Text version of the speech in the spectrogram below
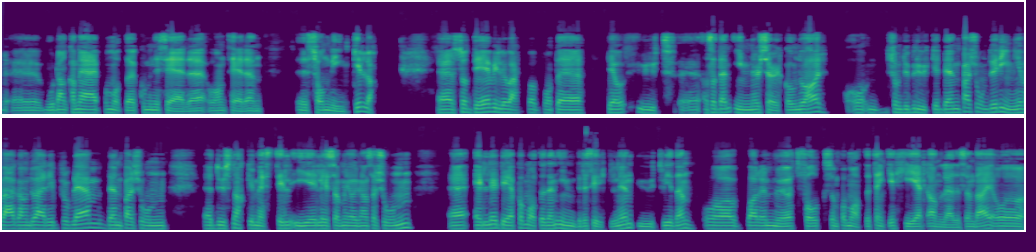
det, eh, Hvordan kan jeg på en måte kommunisere og håndtere en eh, sånn vinkel? Da. så det ville jo vært på, på en måte ut, altså den inner circlen du har, som du bruker. Den personen du ringer hver gang du er i problem, den personen eh, du snakker mest til i, liksom, i organisasjonen, eh, eller det på en måte den indre sirkelen din, utvid den. Og bare møt folk som på en måte tenker helt annerledes enn deg, og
